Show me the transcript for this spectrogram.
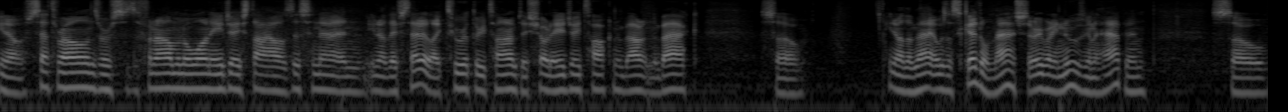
you know, Seth Rollins versus the phenomenal one, AJ Styles, this and that, and you know they've said it like two or three times. They showed AJ talking about it in the back, so you know the match it was a scheduled match everybody knew was going to happen. So,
